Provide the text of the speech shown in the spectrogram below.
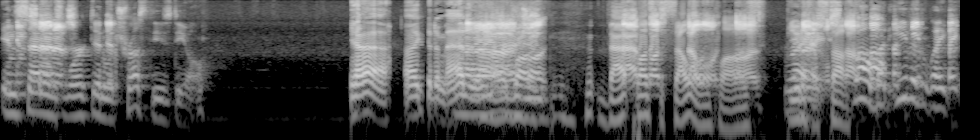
incentives worked in with Trusty's deal. Yeah, I could imagine. Uh, well, that plus the sell-on clause. Beautiful Right. stuff. Well, but even like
